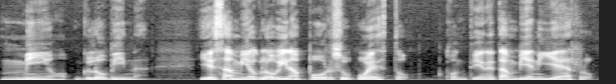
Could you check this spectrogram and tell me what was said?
Mioglobina. Y esa mioglobina, por supuesto, contiene también hierro.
